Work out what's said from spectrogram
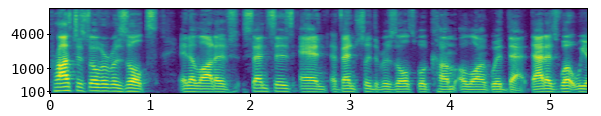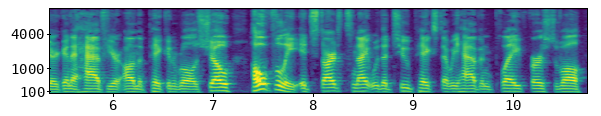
process over results in a lot of senses, and eventually the results will come along with that. That is what we are going to have here on the pick and roll show. Hopefully, it starts tonight with the two picks that we have in play. First of all,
